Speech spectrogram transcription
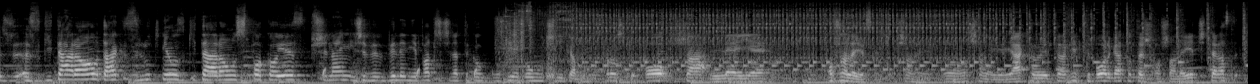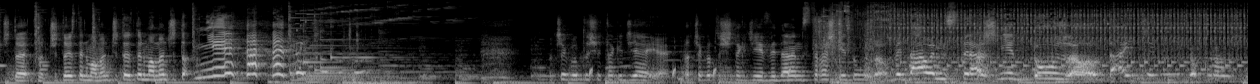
z, z gitarą, tak? Z lutnią, z gitarą, spoko jest, przynajmniej, żeby byle nie patrzeć na tego głupiego łucznika, bo po prostu oszaleje. Oszaleje, słuchajcie, oszaleje, oszaleje. Jak trafię cyborga, to też oszaleje. Czy teraz, czy to, to, czy to jest ten moment, czy to jest ten moment, czy to... Nie! Dlaczego to się tak dzieje? Dlaczego to się tak dzieje? Wydałem strasznie dużo, wydałem strasznie dużo! Dajcie to proszę!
